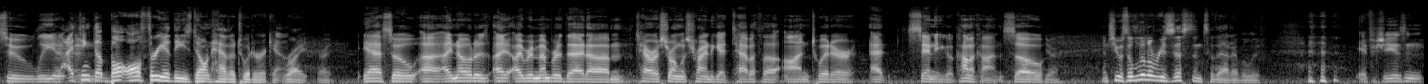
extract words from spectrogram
to Lee. I think that all three of these don't have a Twitter account. Right, right. Yeah, so uh, I noticed. I, I remember that um, Tara Strong was trying to get Tabitha on Twitter at San Diego Comic Con. So Yeah. And she was a little resistant to that, I believe. if she isn't,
